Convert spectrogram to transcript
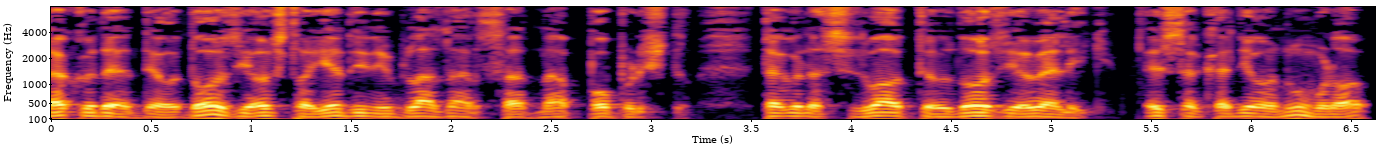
Tako da je Teodozije ostao jedini vladar sad na poprištu. Tako da se zvao Teodozije Veliki. E sad kad je on umro,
